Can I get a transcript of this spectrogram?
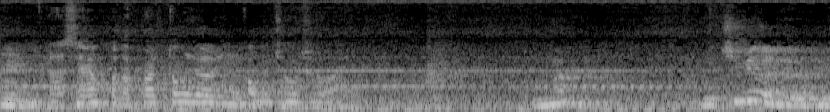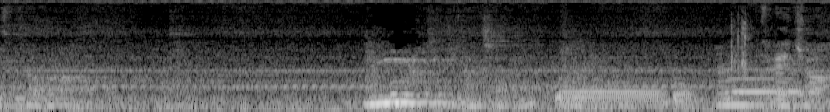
응, 나 생각보다 활동적인 거 엄청 좋아해. 정말? 이 취미가 되게 비슷하다. 잇몸을 특히 같이 하네? 응, 그래, 좋아.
